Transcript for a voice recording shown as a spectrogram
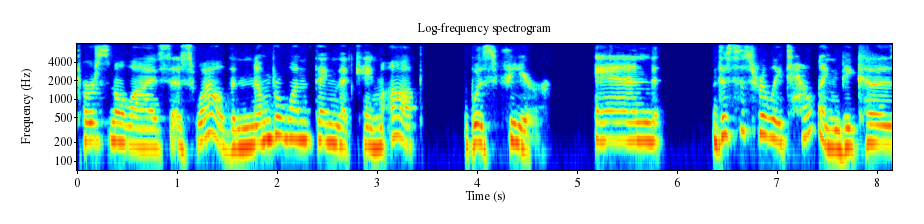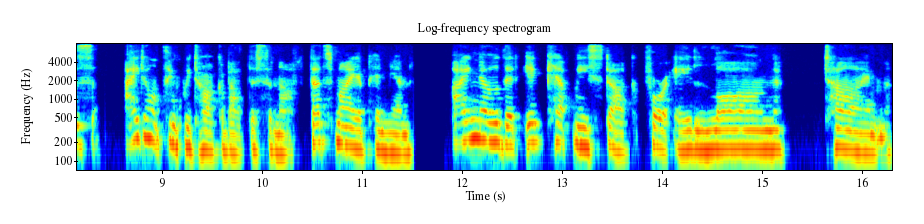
personal lives as well. The number one thing that came up was fear. And this is really telling because I don't think we talk about this enough. That's my opinion. I know that it kept me stuck for a long time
